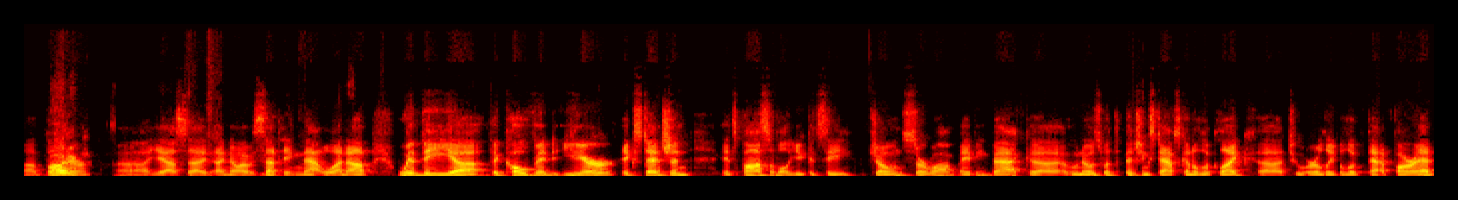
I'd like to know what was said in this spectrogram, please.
uh, Boner. Uh, yes, I, I, know I was setting that one up with the uh, the COVID year extension. It's possible you could see Jones, Sirwa, maybe back. Uh, who knows what the pitching staff's going to look like? Uh, too early to look that far ahead.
